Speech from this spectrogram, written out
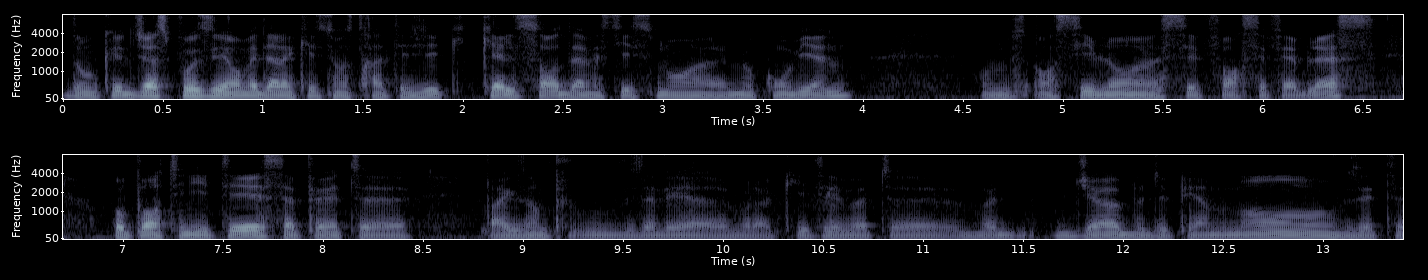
Donc déjà se poser, on va dire, la question stratégique, quelle sorte d'investissement euh, me conviennent en, ciblant euh, ses forces et faiblesses. Opportunité, ça peut être, par exemple, vous avez voilà, quitté votre, votre job depuis un moment, vous êtes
